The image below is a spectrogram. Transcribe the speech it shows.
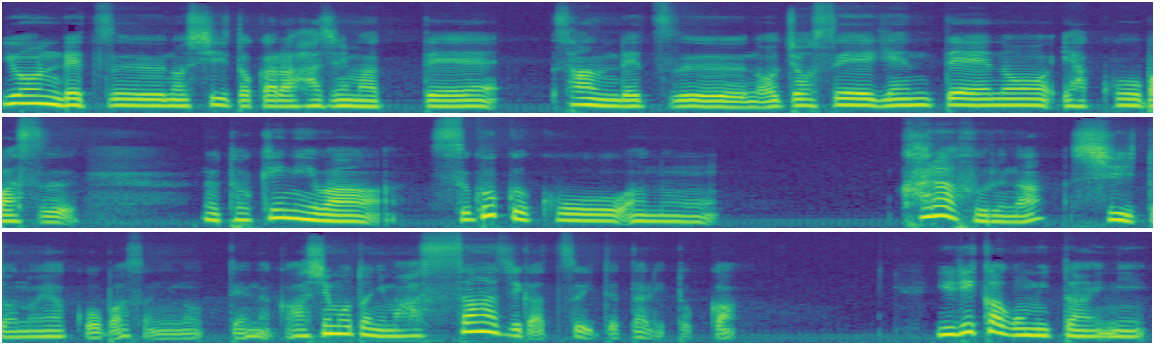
4列のシートから始まって、3列の女性限定の夜行バスの時には、すごくこう、あの、カラフルなシートの夜行バスに乗って、なんか足元にマッサージがついてたりとか、ゆりかごみたいに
